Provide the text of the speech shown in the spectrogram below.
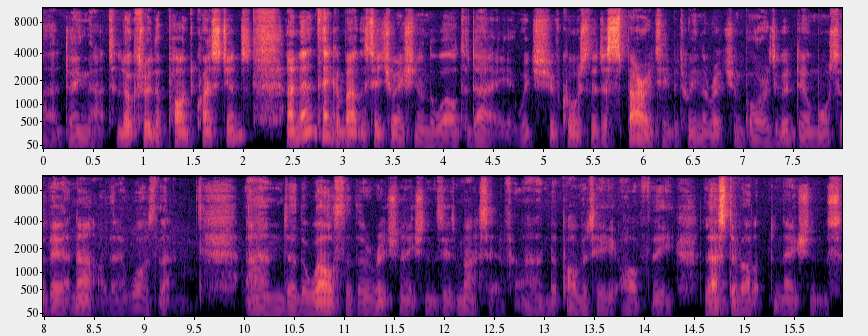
uh, doing that. Look through the pod questions and then think about the situation in the world today, which, of course, the disparity between the rich and poor is a good deal more severe now than it was then. And uh, the wealth of the rich nations is massive, and the poverty of the less developed nations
